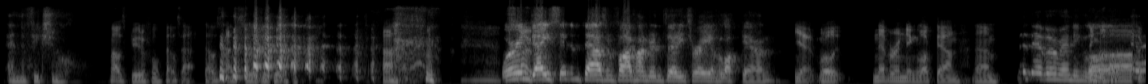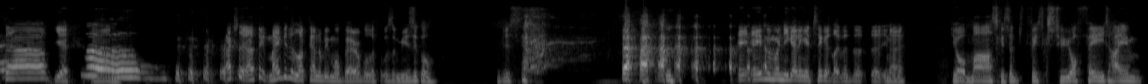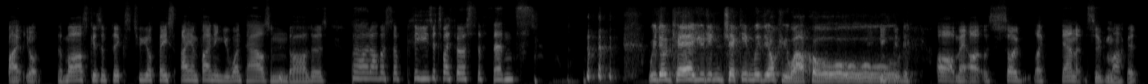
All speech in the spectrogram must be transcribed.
and the Fictional. That was beautiful. That was that. That was absolutely beautiful. Uh, We're So- in day 7,533 of lockdown. yeah. Well, never-ending lockdown. Um, The never ending lockdown. lockdown. Yeah. Oh. Actually, I think maybe the lockdown would be more bearable if it was a musical. Just even when you're getting a ticket, like the, the, the you know, your mask isn't fixed to your feet. I am by your the mask isn't fixed to your face. I am finding you one thousand dollars. But officer, please, it's my first offense. we don't care. You didn't check in with your QR code. Oh man, I was so like down at the supermarket.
